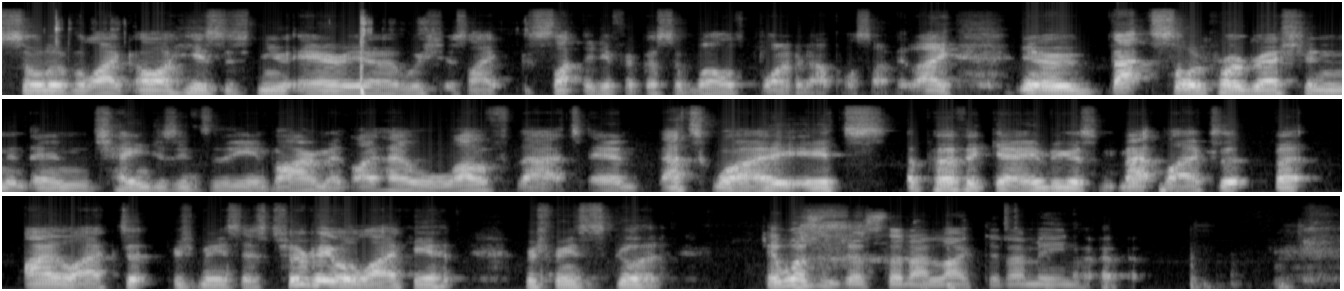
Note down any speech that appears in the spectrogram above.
sort of like, oh, here's this new area which is like slightly different because the world's blown up or something. Like, you know, that sort of progression and, and changes into the environment. Like, I love that. And that's why it's a perfect game because Matt likes it, but I liked it, which means there's two people liking it, which means it's good. it wasn't just that i liked it i mean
